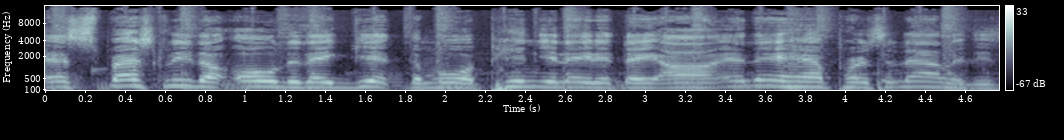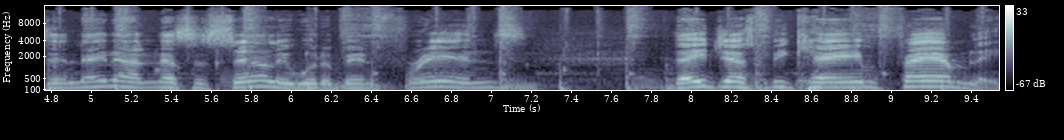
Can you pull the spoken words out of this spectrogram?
Especially the older they get, the more opinionated they are, and they have personalities, and they not necessarily would have been friends. They just became family.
